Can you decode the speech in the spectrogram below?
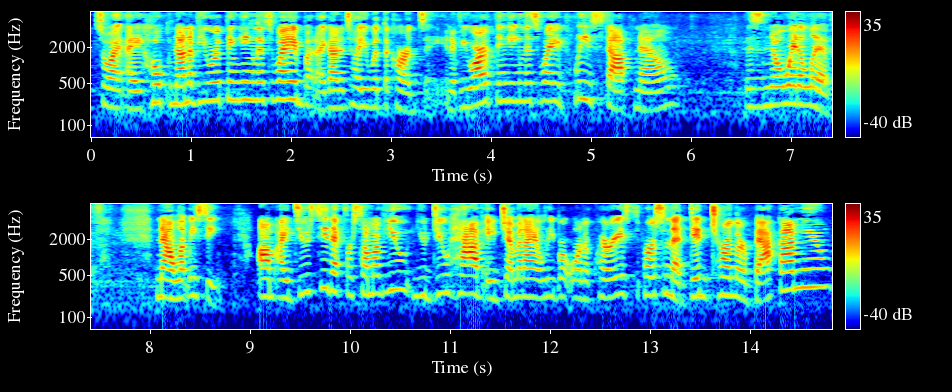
So I, I hope none of you are thinking this way, but I got to tell you what the cards say. And if you are thinking this way, please stop now. This is no way to live. Now, let me see. Um, I do see that for some of you, you do have a Gemini, a Libra, or an Aquarius person that did turn their back on you.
